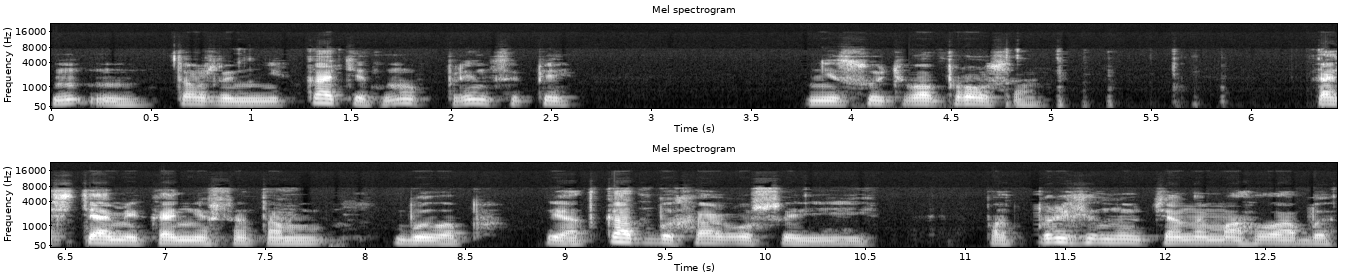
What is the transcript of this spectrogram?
М-м, тоже не катит. Ну, в принципе, не суть вопроса. Костями, конечно, там было бы и откат бы хороший, и подпрыгнуть она могла бы.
